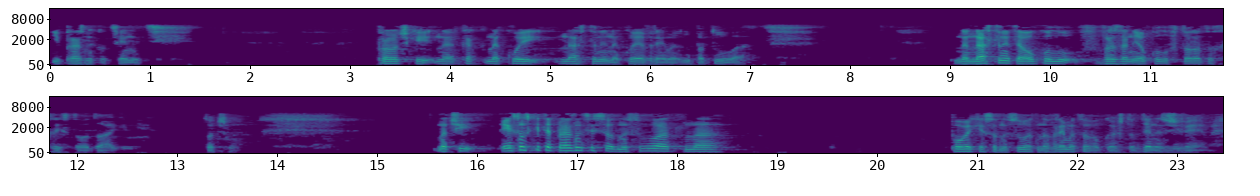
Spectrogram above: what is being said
и празникот Ценици. Пророчки на, как, на кој настани, на кое време упатуваат. На настаните околу, врзани околу второто Христово доаѓање. Точно. Значи, естонските празници се однесуваат на повеќе се однесуваат на времето во кое што денес живееме.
